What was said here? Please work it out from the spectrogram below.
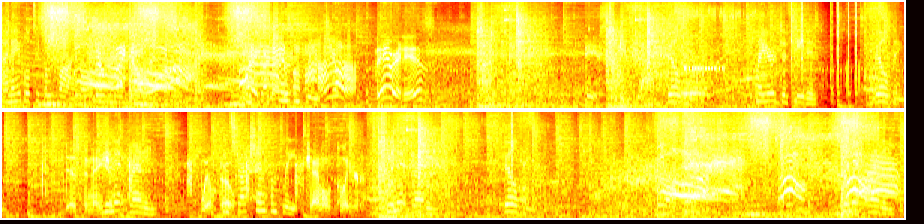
Unable to comply. Building. Construction complete. Ah, there it is. This in flight. Building. Player defeated. Building. Destination. Unit ready. Will go. Construction complete. Channel clear. Unit ready. Building. Unit ready.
